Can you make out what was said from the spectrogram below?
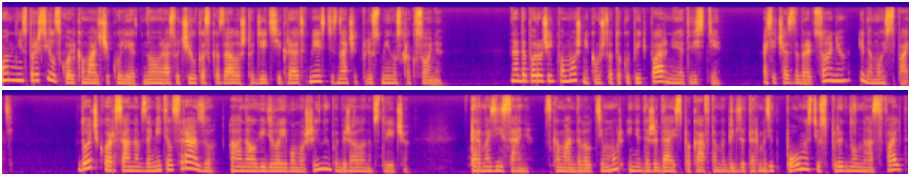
Он не спросил, сколько мальчику лет, но раз училка сказала, что дети играют вместе, значит плюс-минус как Соня. Надо поручить помощникам что-то купить парню и отвезти. А сейчас забрать Соню и домой спать. Дочку Арсанов заметил сразу, а она увидела его машину и побежала навстречу. «Тормози, Саня», — скомандовал Тимур и, не дожидаясь, пока автомобиль затормозит, полностью спрыгнул на асфальт,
